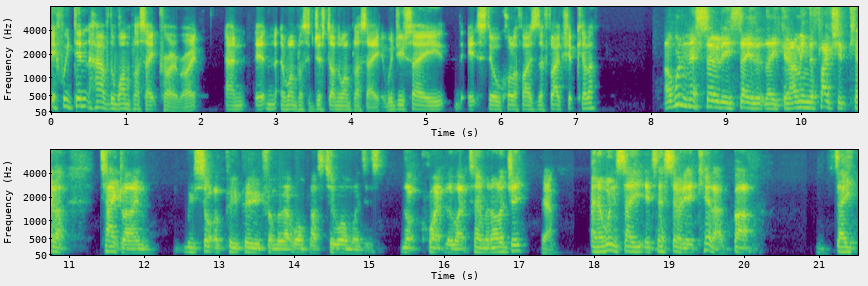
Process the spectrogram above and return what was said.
If we didn't have the OnePlus 8 Pro, right, and, it, and OnePlus had just done the OnePlus 8, would you say it still qualifies as a flagship killer? I wouldn't necessarily say that they could. I mean, the flagship killer tagline we sort of poo-pooed from about OnePlus 2 onwards. It's not quite the right terminology. Yeah. And I wouldn't say it's necessarily a killer, but they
